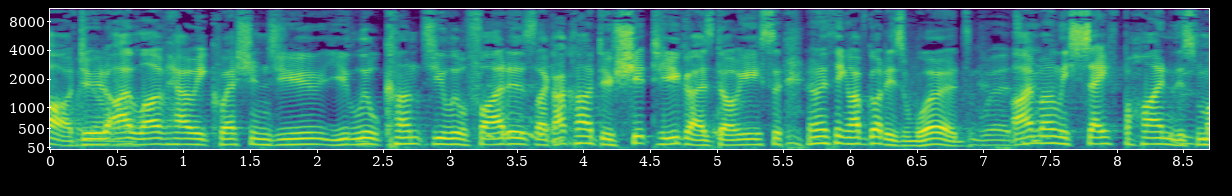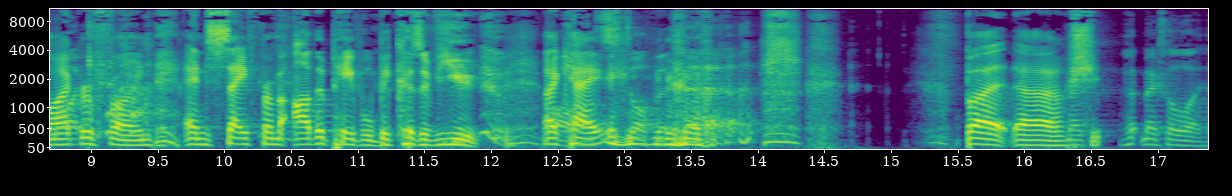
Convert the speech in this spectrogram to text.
Oh, dude, I love how he questions you, you little cunts, you little fighters. Like, I can't do shit to you guys, doggy. So the only thing I've got is words. Words. I'm only safe behind this microphone and safe from other people because of you. Okay? Oh, stop it. but, uh, shit. Max Holloway.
